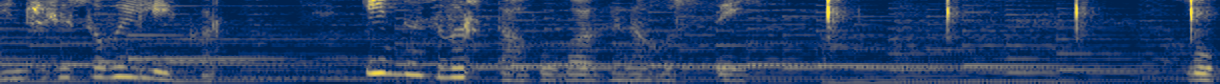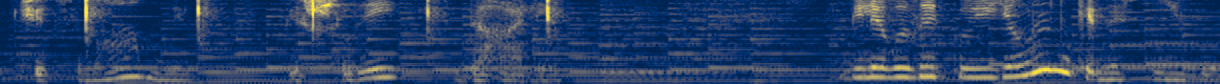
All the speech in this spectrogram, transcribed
Він ж лісовий лікар і не звертав уваги на гостей. Хлопчик з мамою пішли далі. Біля великої ялинки на снігу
